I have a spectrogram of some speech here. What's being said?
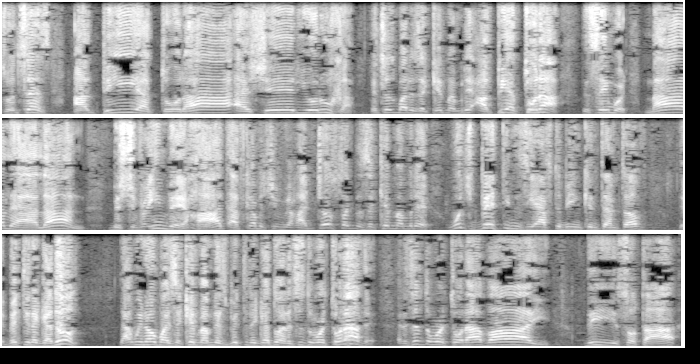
So it says, Al pi Torah asher yorucha. It says the Zaken Mamre, Al pi Torah, the same word. Ma le'alan b'shiv'im ve'ehad, afka b'shiv'im ve'ehad. Just like the Zaken Mamre, which Beit Din does he have to be in contempt of? The Beit Din gadol. That we know by Zaken Mamre is Beit Din gadol, it says the word Torah there. And it says the word Torah by the sota.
